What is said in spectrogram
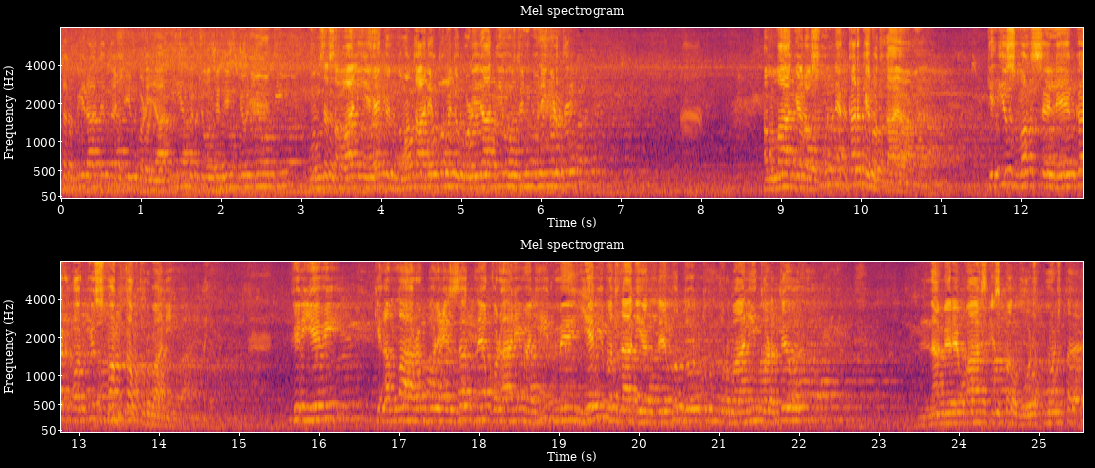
تکبیرات تشریف پڑی جاتی ہیں، تو چوتھے دن کیوں نہیں ہوتی؟ ان سے سوال یہ ہے کہ نو تاریخ کو بھی تو پڑی جاتی ہے اس دن کیوں نہیں کرتے؟ اللہ کے رسول نے کر کے بتلایا ہمیں کہ اس وقت سے لے کر اور اس وقت تک قربانی۔ پھر یہ بھی کہ اللہ رب العزت نے قرآن مجید میں یہ بھی بتلا دیا دیکھو جو تم قربانی کرتے ہو، نہ میرے پاس اس کا گوشت پہنچتا ہے،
